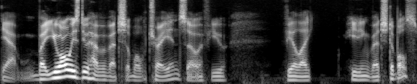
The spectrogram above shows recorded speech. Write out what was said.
yeah, but you always do have a vegetable tray in. So if you feel like eating vegetables,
